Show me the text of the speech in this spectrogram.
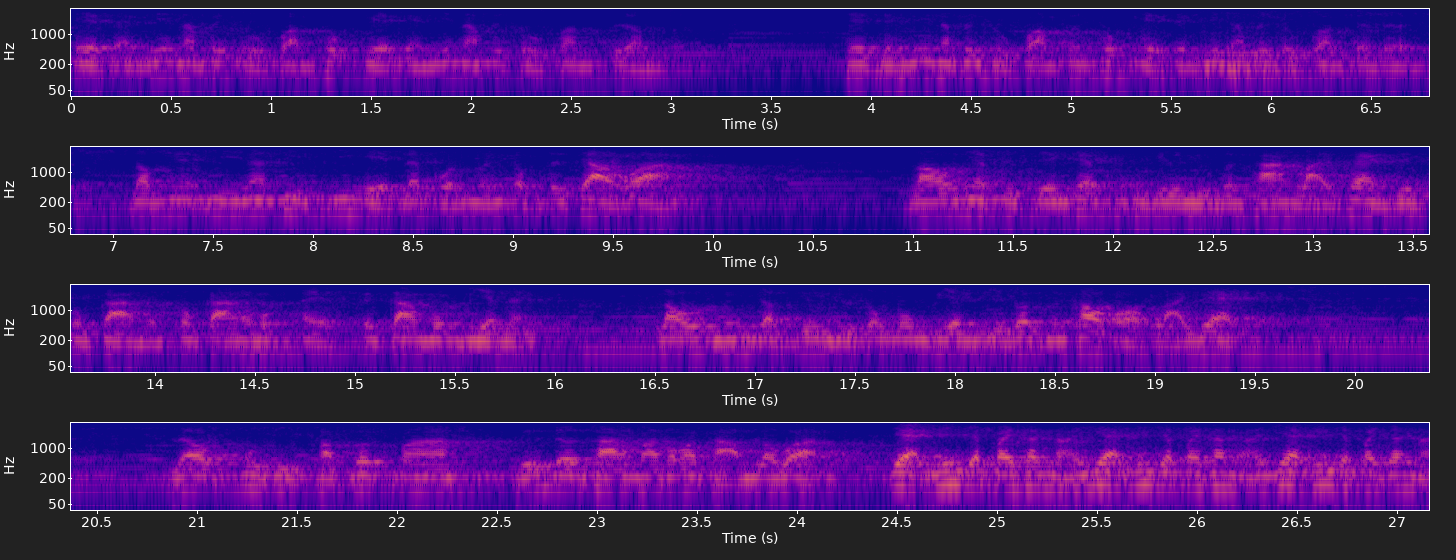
เหตุอย่างนี้นำไปสู่ความทุกข์เหตุอย่างนี้นำไปสู่ความเสื่อม เหตุอย่างนี้นำไปสู่ความพ้นทุกข์เหตุอย่างนี้นำไปสู่ความเจริญ เราเนี่ยมีหน้าที่ชี้เหตุและผลเหมือนกับพระเจ้าว่า เราเนี่ยเป็นเพียงแค่ผู้ยืนอยู่บนทางหลายแพร่งยืนตรงกลางเหมือนตรงกลางเป็นกลางวงเวียนไงเราเหมือนกับยืนอยู่ตรงวงเวียนที่รถมันเข้าออกหลายแยก แล้วผู้ที่ขับรถมา หรือเดินทางมาก็มาถามเราว่า แยกนี้จะไปทางไหน แยกนี้จะไปทางไหน แยกนี้จะไปทางไหน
